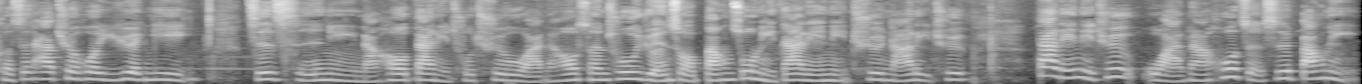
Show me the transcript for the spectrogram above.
可是他却会愿意支持你，然后带你出去玩，然后伸出援手帮助你，带领你去哪里去，大连你去玩啊，或者是帮你。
